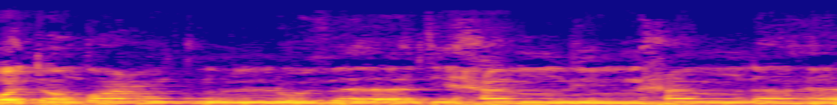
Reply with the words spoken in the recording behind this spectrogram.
وتضع كل ذات حمل حملها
